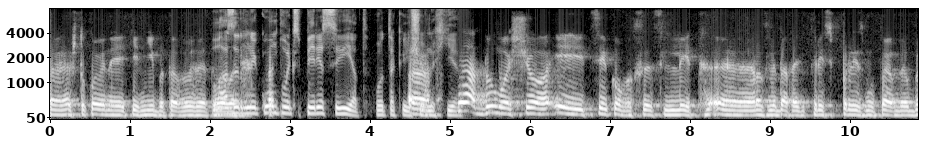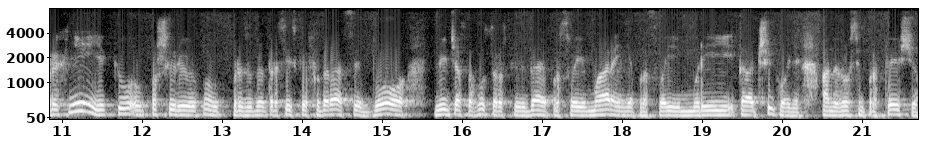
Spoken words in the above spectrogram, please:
е, штуковини, які нібито виготовили. Лазерний комплекс Пересвіт. От такий ще в них є. Е, Я думаю, що і ці комплекси слід е, розглядати крізь призму певної брехні, яку поширює ну, президент Російської Федерації, бо він часто густо розповідає про свої марення, про свої мрії та очікування, а не зовсім про те, що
